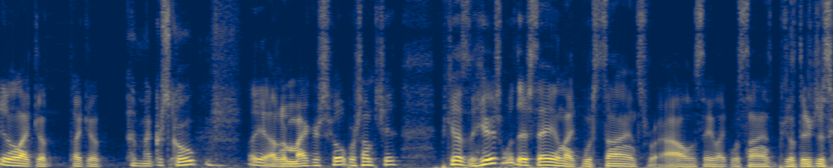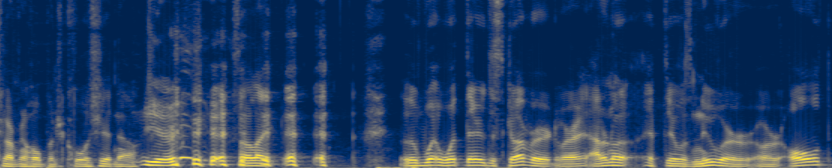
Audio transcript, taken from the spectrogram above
you know, like a like a a microscope. oh yeah, under a microscope or some shit? Because here's what they're saying, like with science. I always say like with science because they're discovering a whole bunch of cool shit now. Yeah, So like, what what they're discovered, right? I don't know if it was new or, or old,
